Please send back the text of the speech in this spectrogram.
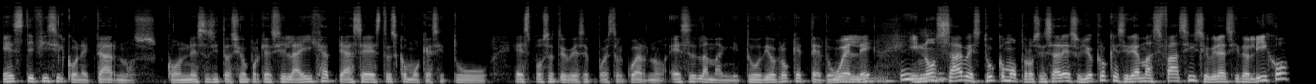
es difícil conectarnos con esa situación porque si la hija te hace esto es como que si tu esposa te hubiese puesto el cuerno. Esa es la magnitud. Yo creo que te duele y no sabes tú cómo procesar eso. Yo creo que sería más fácil si hubiera sido el hijo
